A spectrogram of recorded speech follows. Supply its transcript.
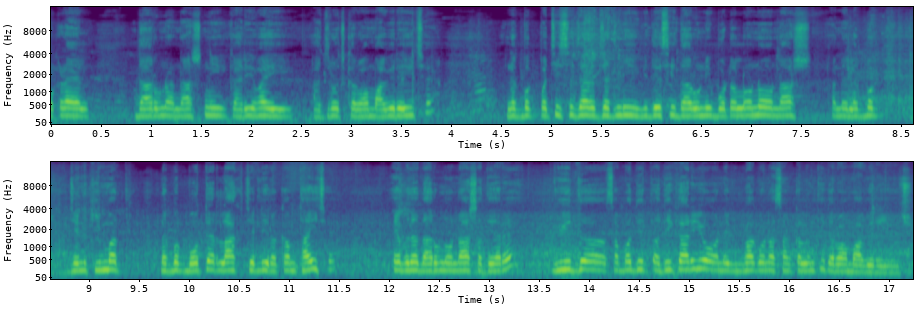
પકડાયેલ દારૂના નાશની કાર્યવાહી આજરોજ કરવામાં આવી રહી છે. લગભગ પચીસ હજાર જેટલી વિદેશી દારૂની બોટલોનો નાશ અને લગભગ જેની કિંમત લગભગ બોતેર લાખ જેટલી રકમ થાય છે. એ બધા દારૂનો નાશ અત્યારે વિવિધ સંબંધિત અધિકારીઓ અને વિભાગોના સંકલનથી કરવામાં આવી રહ્યું છે.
